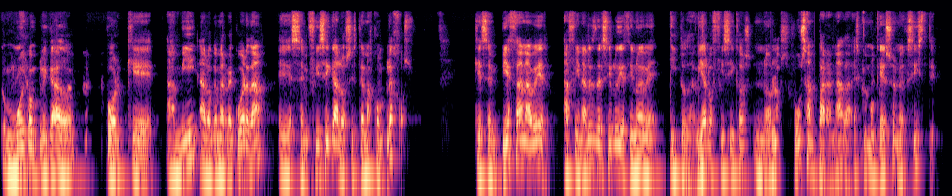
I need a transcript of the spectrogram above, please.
muy complicado porque a mí a lo que me recuerda es en física los sistemas complejos que se empiezan a ver a finales del siglo XIX y todavía los físicos no los usan para nada. Es como que eso no existe.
